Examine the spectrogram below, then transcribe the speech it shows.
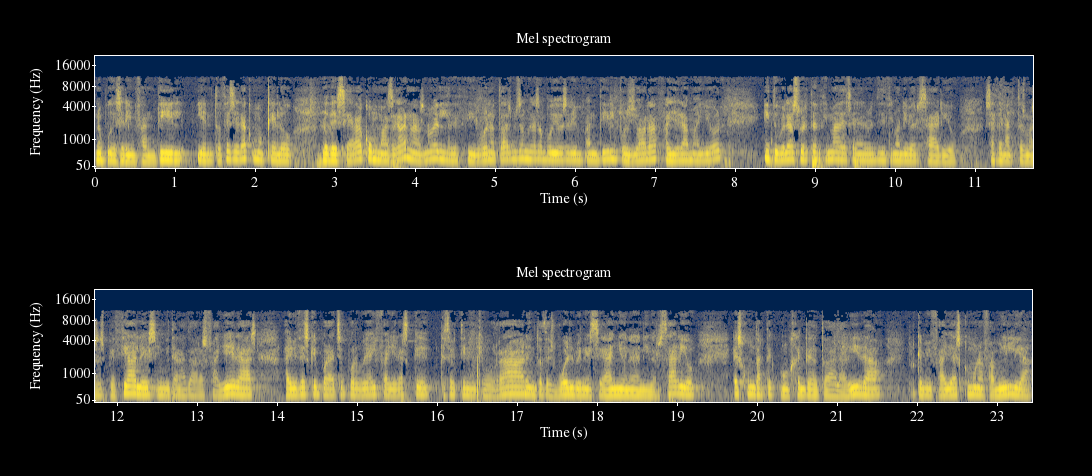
no pude ser infantil y entonces era como que lo, lo deseaba con más ganas, ¿no? El decir, bueno, todas mis amigas han podido ser infantil, pues yo ahora fallera mayor y tuve la suerte encima de ser en el 25 aniversario. Se hacen actos más especiales, invitan a todas las falleras. Hay veces que por H por B hay falleras que, que se tienen que borrar, entonces vuelven ese año en el aniversario. Es juntarte con gente de toda la vida, porque mi falla es como una familia.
